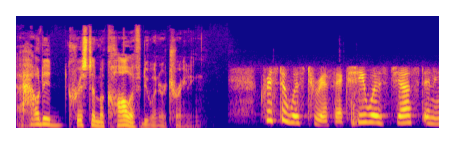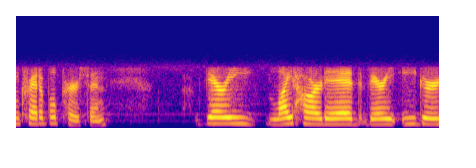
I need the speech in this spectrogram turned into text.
How did Christa McAuliffe do in her training? Christa was terrific. She was just an incredible person very lighthearted, very eager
